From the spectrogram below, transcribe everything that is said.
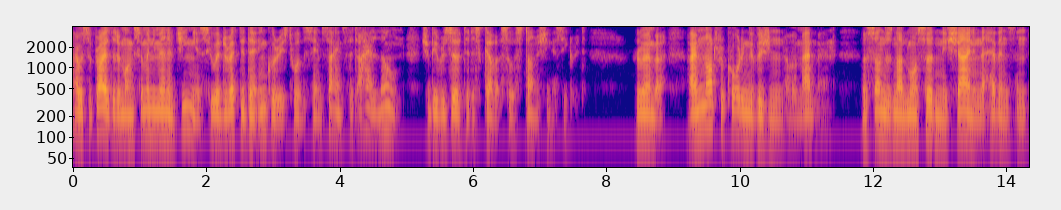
I was surprised that among so many men of genius who had directed their inquiries toward the same science, that I alone should be reserved to discover so astonishing a secret. Remember, I am not recording the vision of a madman. The sun does not more certainly shine in the heavens than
